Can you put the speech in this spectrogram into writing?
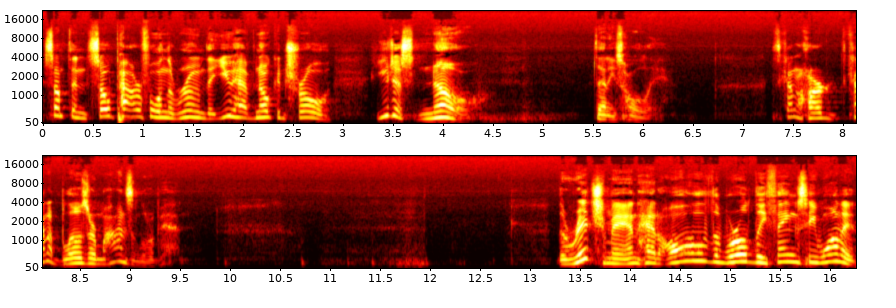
something so powerful in the room that you have no control. You just know that He's holy. It's kind of hard, kind of blows our minds a little bit. The rich man had all the worldly things he wanted.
